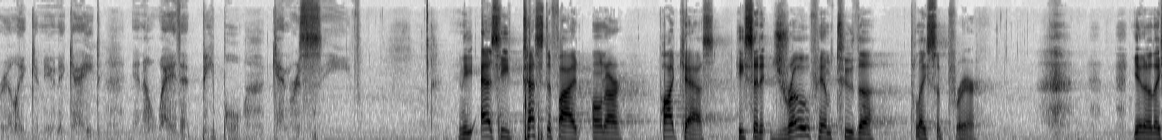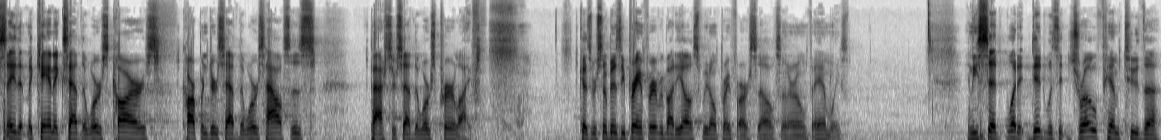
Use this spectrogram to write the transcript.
really communicate in a way that people can receive. And he, as he testified on our podcast, he said it drove him to the place of prayer. You know, they say that mechanics have the worst cars, carpenters have the worst houses, pastors have the worst prayer life. Because we're so busy praying for everybody else, we don't pray for ourselves and our own families. And he said what it did was it drove him to the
